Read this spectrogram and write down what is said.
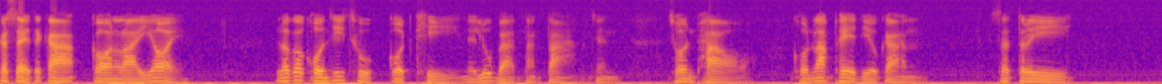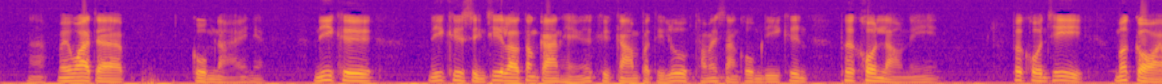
เกษตรกรรายย่อย แล้วก็คนที่ถูกกดขี่ในรูปแบบต่างๆ เช่น ชนเผ่า คนรักเพศเดียวกัน สตรีนะไม่ว่าจะกลุ่มไหนเนี่ย นี่คือ นี่คือสิ่งที่เราต้องการเห็นก็คือการปฏิรูปทำให้สังคมดีขึ้นเพื่อคนเหล่านี้ เพื่อคนที่เมื่อก่อน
